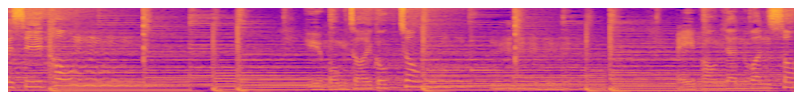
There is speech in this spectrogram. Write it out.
爱是痛，如梦在局中，被旁人运送。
